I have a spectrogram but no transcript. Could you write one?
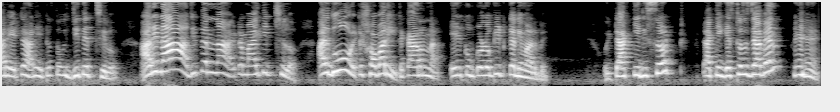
আরে, এটা আরে, এটা তো ওই জিতের ছিল। আরে না, জিতের না, এটা মাইতির ছিল। আরে দূর, এটা সবারই, এটা কার না? এরকম করে লোক টিটকারি মারবে। ওই টাকি রিসোর্ট, টাকি গেস্ট হাউসে যাবেন হ্যাঁ হ্যাঁ।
